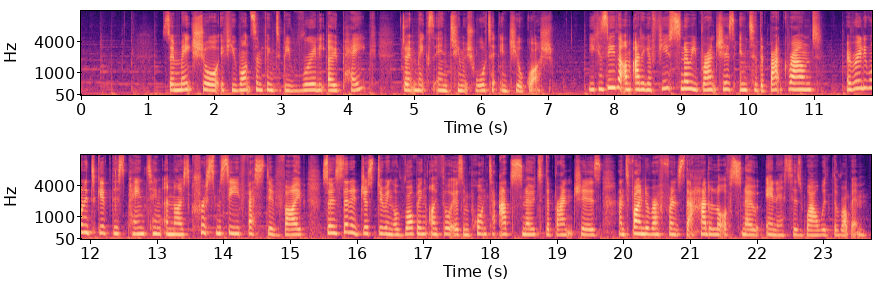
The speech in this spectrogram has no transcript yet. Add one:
So make sure if you want something to be really opaque, don't mix in too much water into your gouache. You can see that I'm adding a few snowy branches into the background I really wanted to give this painting a nice Christmassy, festive vibe, so instead of just doing a robin, I thought it was important to add snow to the branches and to find a reference that had a lot of snow in it as well with the robin.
